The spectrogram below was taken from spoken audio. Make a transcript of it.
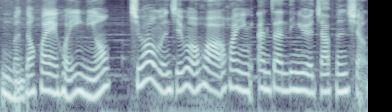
我们都会回应你哦。喜欢我们节目的话，欢迎按赞、订阅、加分享。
